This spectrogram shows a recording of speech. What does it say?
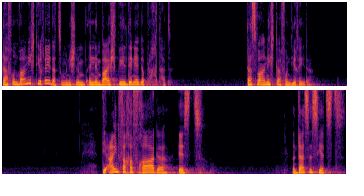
davon war nicht die Rede, zumindest in dem Beispiel, den er gebracht hat. Das war nicht davon die Rede. Die einfache Frage ist, und das ist jetzt,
